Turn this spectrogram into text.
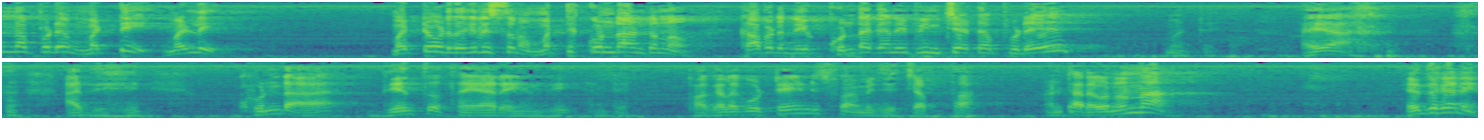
అన్నప్పుడే మట్టి మళ్ళీ మట్టి ఒకటి తగిలిస్తున్నాం మట్టి కుండ అంటున్నాం. కాబట్టి నీకు కుండ కనిపించేటప్పుడే మట్టి. అయ్యా అది కుండ దేంతో తయారైంది అంటే పగలగొట్టేయండి స్వామీజీ చెప్తా అంటారు ఎవరన్నా ఎందుకని?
